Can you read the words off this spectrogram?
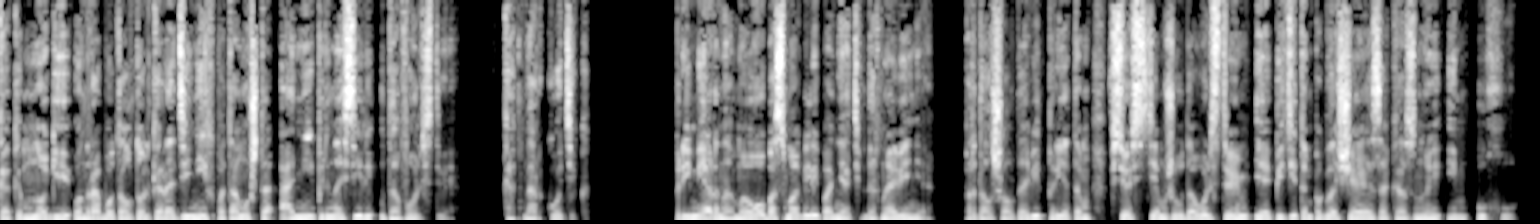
Как и многие, он работал только ради них, потому что они приносили удовольствие, как наркотик. «Примерно мы оба смогли понять вдохновение», продолжал Давид, при этом все с тем же удовольствием и аппетитом поглощая заказанную им уху.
